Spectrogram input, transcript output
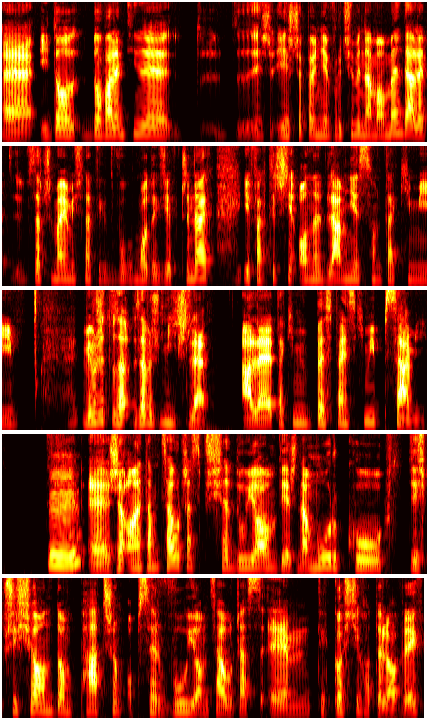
E, I do, do t- jeszcze- pewnie wrócimy na moment, ale zatrzymajmy się na tych dwóch młodych dziewczynach i faktycznie one dla mnie są takimi, wiem, że to za- zabrzmi źle, ale takimi bezpańskimi psami. Mhm. E, że one tam cały czas przysiadują, wiesz, na murku, gdzieś przysiądą, patrzą, obserwują cały czas em, tych gości hotelowych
